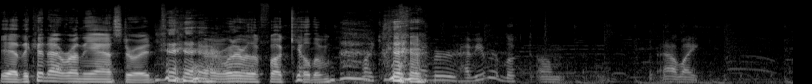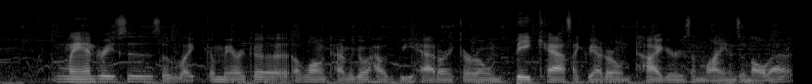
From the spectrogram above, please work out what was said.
yeah, they couldn't outrun the asteroid or whatever the fuck killed them. Like, have you ever have you ever looked um at like land races of like America a long time ago? How we had like our own big cast, like we had our own tigers and lions and all that,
